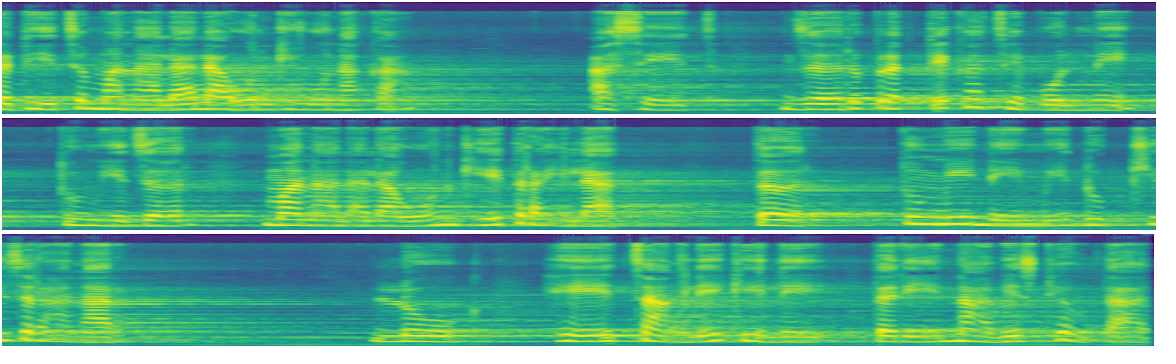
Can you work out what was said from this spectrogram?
कधीच मनाला लावून घेऊ नका. असेच जर प्रत्येकाचे बोलणे तुम्ही जर मनाला लावून घेत राहिलात तर तुम्ही नेहमी दुःखीच राहणार. लोक हे चांगले केले तरी नावेच ठेवतात.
